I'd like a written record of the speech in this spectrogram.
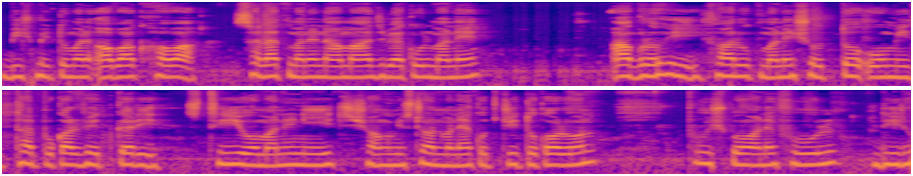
বিস্মিত মানে অবাক হওয়া। সালাত মানে নামাজ, ব্যাকুল মানে আগ্রহী। ফারুক মানে সত্য ও মিথ্যার প্রকারভেদকারী স্থিয় মানে নিজ সংমিশ্রণ মানে একত্রিতকরণ। পুষ্প মানে ফুল, দৃঢ়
